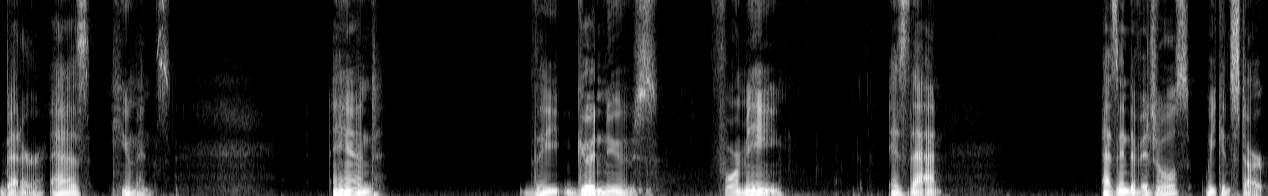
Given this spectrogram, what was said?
better as humans. And the good news for me is that as individuals, we can start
